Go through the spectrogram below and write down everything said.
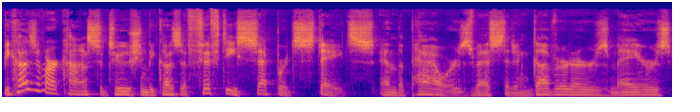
Because of our Constitution, because of 50 separate states and the powers vested in governors, mayors,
